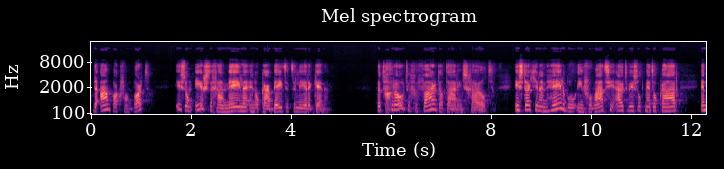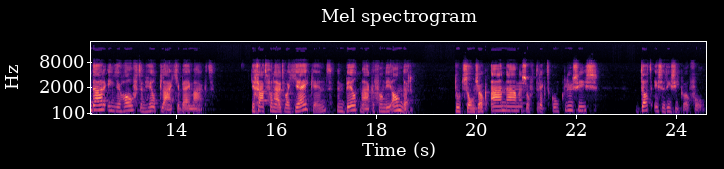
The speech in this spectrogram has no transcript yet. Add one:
De aanpak van Bart is om eerst te gaan mailen en elkaar beter te leren kennen. Het grote gevaar dat daarin schuilt, is dat je een heleboel informatie uitwisselt met elkaar en daar in je hoofd een heel plaatje bij maakt. Je gaat vanuit wat jij kent een beeld maken van die ander doet soms ook aannames of trekt conclusies. Dat is risicovol,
